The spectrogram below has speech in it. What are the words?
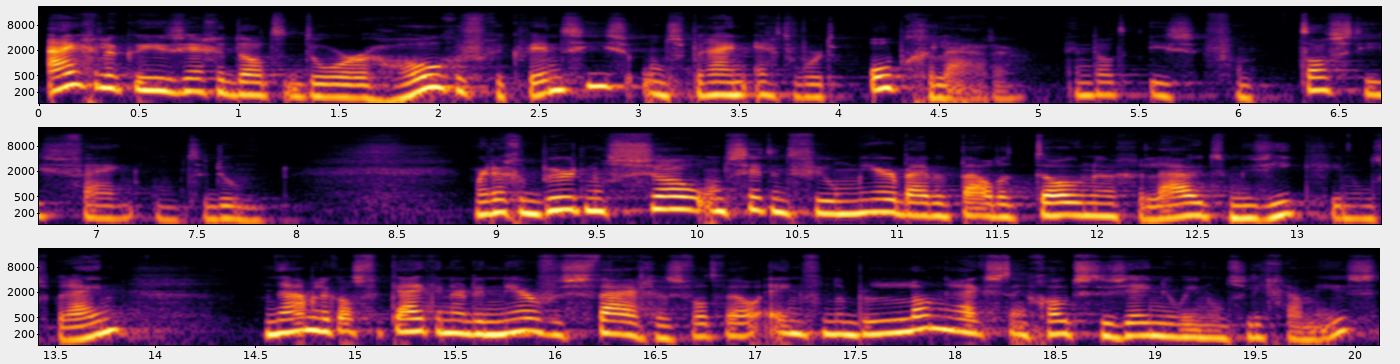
Eigenlijk kun je zeggen dat door hoge frequenties ons brein echt wordt opgeladen. En dat is fantastisch fijn om te doen. Maar er gebeurt nog zo ontzettend veel meer bij bepaalde tonen, geluid, muziek in ons brein. Namelijk als we kijken naar de nervus vagus, wat wel een van de belangrijkste en grootste zenuwen in ons lichaam is.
